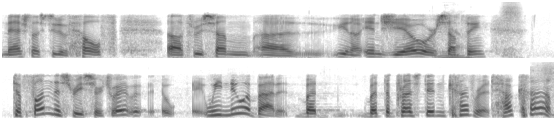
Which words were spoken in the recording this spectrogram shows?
National Institute of Health uh, through some uh, you know NGO or something to fund this research. We, we knew about it, but but the press didn't cover it. How come?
